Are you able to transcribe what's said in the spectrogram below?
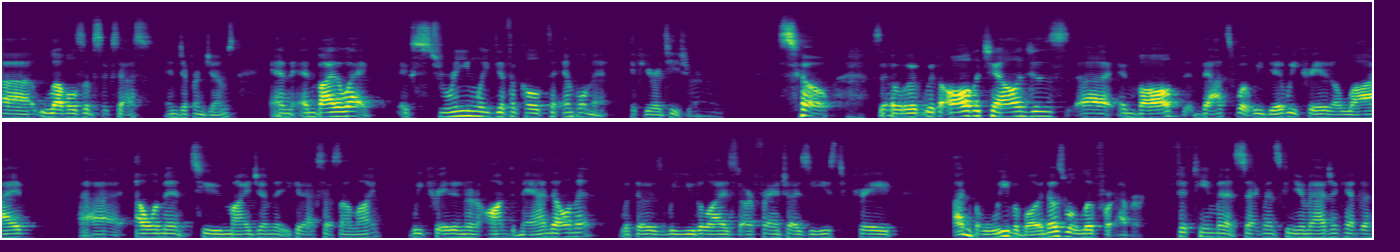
uh, levels of success in different gyms. And and by the way, extremely difficult to implement if you're a teacher. Mm. So, so with all the challenges uh, involved, that's what we did. We created a live uh, element to my gym that you could access online. We created an on-demand element. With those, we utilized our franchisees to create unbelievable, and those will live forever. 15 minute segments. Can you imagine, Kendra,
